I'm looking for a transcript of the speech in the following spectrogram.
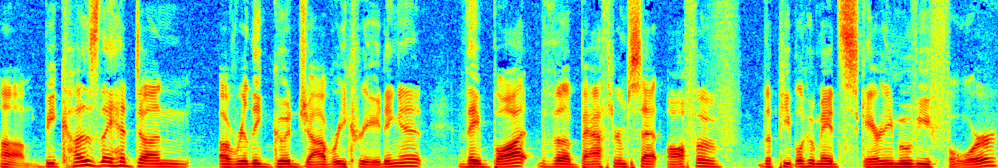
um, because they had done a really good job recreating it, they bought the bathroom set off of the people who made Scary Movie 4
